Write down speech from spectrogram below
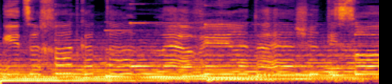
גיץ אחד קטן להעביר את האש שתשרוף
